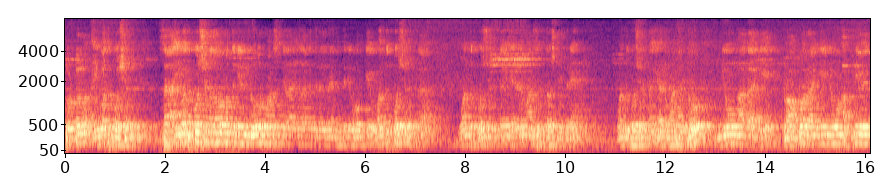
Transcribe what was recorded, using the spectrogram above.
ಟೋಟಲ್ ಐವತ್ತು ಕ್ವಶನ್ ಸರ್ ಐವತ್ತು ಕ್ವಶನ್ ಅದಾವೆ ಮತ್ತು ನೀವು ನೂರು ಮಾರ್ಕ್ಸ್ ಕೇಳಾಗತ್ತಿರಲ್ರಿ ಅಂತೀರಿ ಓಕೆ ಒಂದು ಕ್ವಶನ್ಗೆ ಒಂದು ಕ್ವಶನ್ಗೆ ಎರಡು ಮಾರ್ಕ್ಸ್ ಸ್ನೇಹಿತರೆ. ಒಂದು ಕ್ವಶನ್ಗೆ ಎರಡು ಮಾರ್ಕ್ಸ್ ಇರ್ತವೆ. ನೀವು ಹಾಗಾಗಿ ಪ್ರಾಪರ್ ಆಗಿ ನೀವು ಅಗ್ನಿವೇರ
